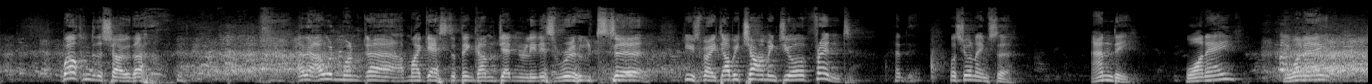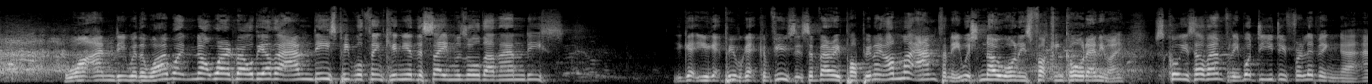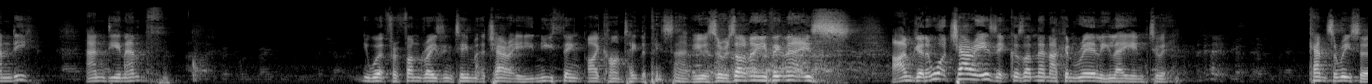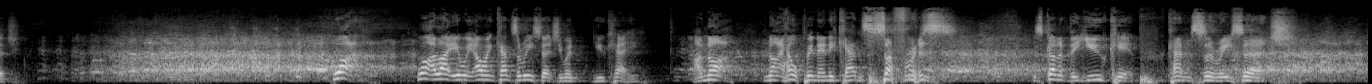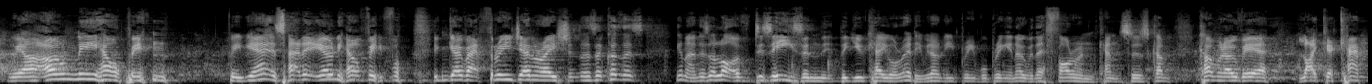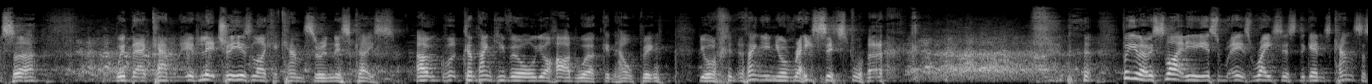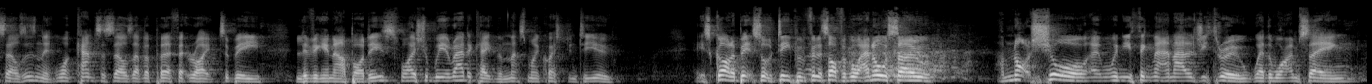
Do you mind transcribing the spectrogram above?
Welcome to the show, though. I, I wouldn't want uh, my guests to think I'm generally this rude. To use very. I'll be charming to your friend. What's your name, sir? Andy. One A. You want A. One Andy with a Y. Why not worried about all the other Andys? People thinking you're the same as all the other Andys. You get, you get people get confused. It's a very popular name. Unlike Anthony, which no one is fucking called anyway. Just call yourself Anthony. What do you do for a living, uh, Andy? Andy and Anth. You work for a fundraising team at a charity, and you think I can't take the piss out of you as a result, and you think that is, I'm going to. What charity is it? Because then I can really lay into it. Cancer research. What? What I like you. I went cancer research. You went UK. I'm not not helping any cancer sufferers. It's kind of the UKIP cancer research. We are only helping people. Yeah, is that it? You only help people. You can go back three generations. Because there's, you know, there's a lot of disease in the, the, UK already. We don't need people bringing over their foreign cancers, come, coming over here like a cancer with their can. It literally is like a cancer in this case. Uh, can thank you for all your hard work in helping. Your thank you in your racist work. but you know, it's slightly it's, it's racist against cancer cells, isn't it? What cancer cells have a perfect right to be living in our bodies? Why should we eradicate them? That's my question to you. It's got a bit sort of deep and philosophical, and also, I'm not sure uh, when you think that analogy through whether what I'm saying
